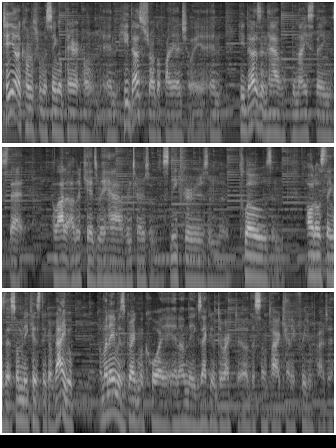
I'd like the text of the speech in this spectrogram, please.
Kenyon comes from a single parent home and he does struggle financially and he doesn't have the nice things that a lot of other kids may have in terms of the sneakers and the clothes and all those things that so many kids think are valuable. My name is Greg McCoy, and I'm the executive director of the Sunflower County Freedom Project.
